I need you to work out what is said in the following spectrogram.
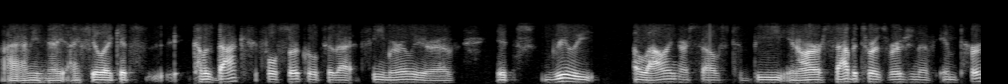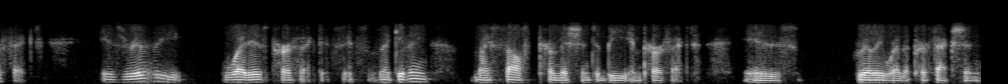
I, I mean, I, I feel like it's, it comes back full circle to that theme earlier of it's really allowing ourselves to be in our saboteur's version of imperfect is really what is perfect. It's it's like giving myself permission to be imperfect is really where the perfection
